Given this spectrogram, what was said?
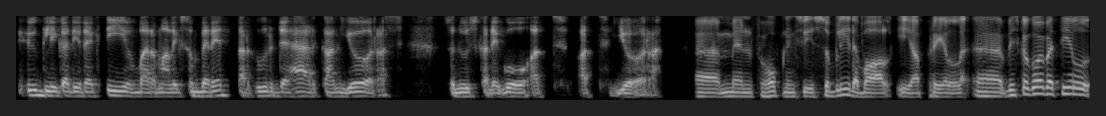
hyggliga direktiv, bara man liksom berättar hur det här kan göras, så nu ska det gå att, att göra. Eh, men förhoppningsvis så blir det val i april. Eh, vi ska gå över till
